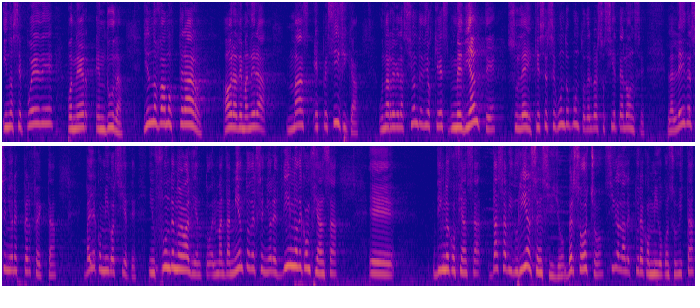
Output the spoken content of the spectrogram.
y no se puede poner en duda. Y Él nos va a mostrar ahora de manera más específica una revelación de Dios que es mediante su ley, que es el segundo punto del verso 7 al 11. La ley del Señor es perfecta Vaya conmigo al 7. Infunde nuevo aliento. El mandamiento del Señor es digno de confianza. Eh, digno de confianza. Da sabiduría al sencillo. Verso 8. Siga la lectura conmigo con su vista.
